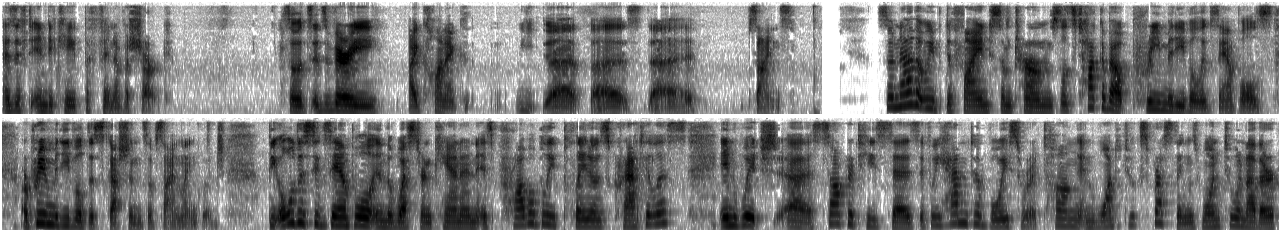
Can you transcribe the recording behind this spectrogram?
as if to indicate the fin of a shark. So it's, it's very iconic uh, uh, uh, signs. So now that we've defined some terms, let's talk about pre-medieval examples or pre-medieval discussions of sign language. The oldest example in the Western canon is probably Plato's Cratylus, in which uh, Socrates says, if we hadn't a voice or a tongue and wanted to express things one to another,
